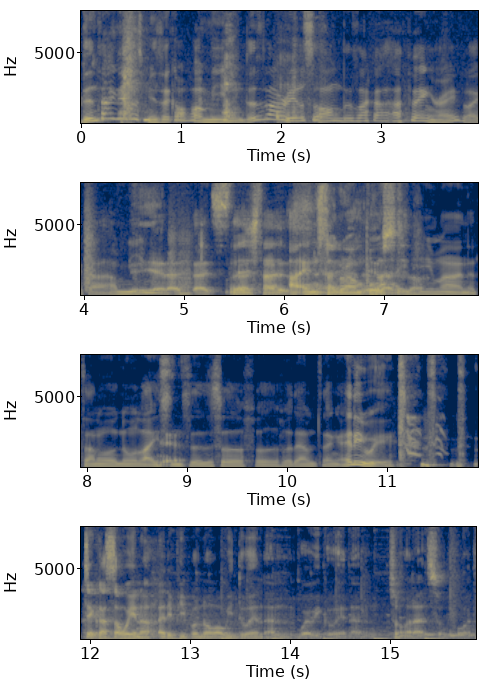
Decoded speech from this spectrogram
Didn't I get this music off a meme? This is not a real song. This is like a, a thing, right? Like a, a meme. Yeah, that, that's that's that is, our Instagram yeah, post. IG man, it's no no licenses yeah. for, for for them thing. Anyway, take us away now. Let the people know what we're doing and where we're going and so on and so forth.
